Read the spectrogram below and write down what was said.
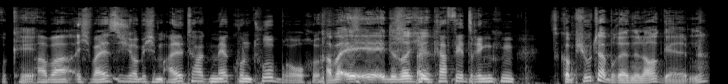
okay. aber ich weiß nicht, ob ich im Alltag mehr Kontur brauche. Aber äh, äh, Beim solche Kaffee trinken, Computerbrillen sind auch gelb, ne?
